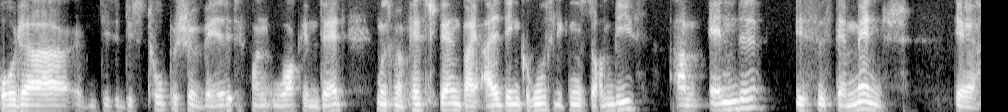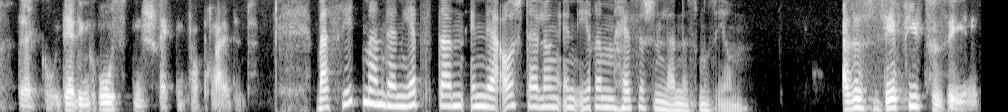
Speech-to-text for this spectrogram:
oder äh, diese dystopische Welt von Walking Dead, muss man feststellen, bei all den gruseligen Zombies, am Ende ist es der Mensch, der, der, der den größten Schrecken verbreitet. Was sieht man denn jetzt dann in der Ausstellung in Ihrem Hessischen Landesmuseum? Also es ist sehr viel zu sehen.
